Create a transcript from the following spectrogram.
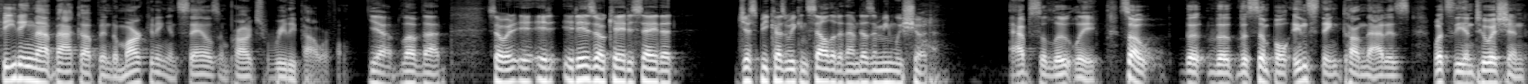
Feeding that back up into marketing and sales and products really powerful. Yeah, love that. So it, it it is okay to say that just because we can sell it to them doesn't mean we should. Absolutely. So the the the simple instinct on that is what's the intuition?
